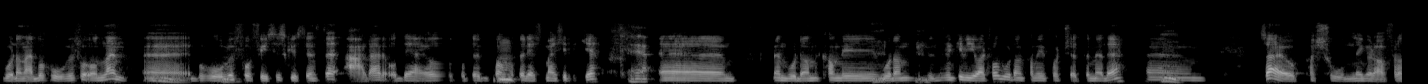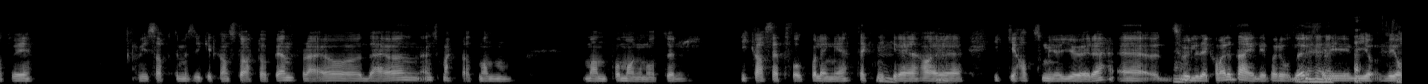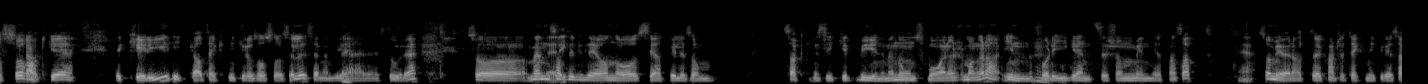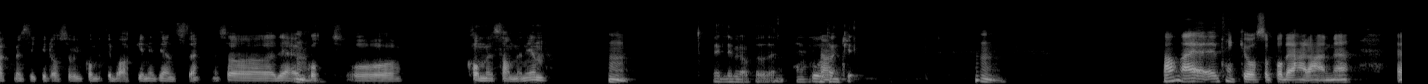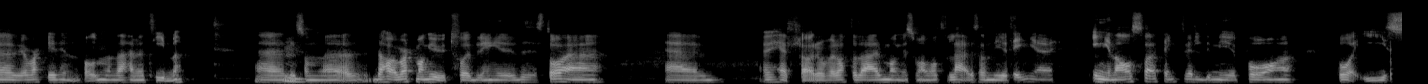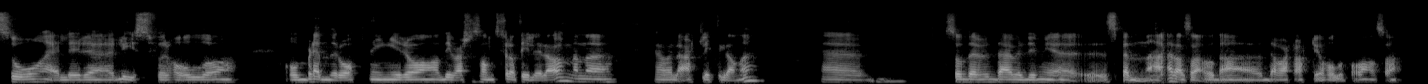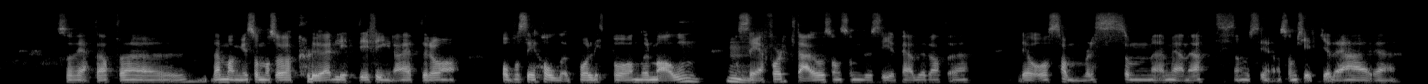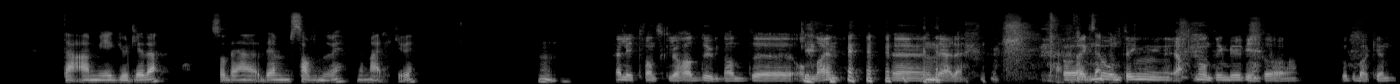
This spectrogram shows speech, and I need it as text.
hvordan er behovet for online. Eh, behovet for fysisk gudstjeneste er der, og det er jo på en Mm. måte det som er kirke. Ja. Eh, men hvordan kan vi, hvordan, det tenker vi i hvert fall, hvordan kan vi fortsette med det? Mm. Så er jeg jo personlig glad for at vi, vi sakte, men sikkert kan starte opp igjen. For det er jo, det er jo en, en smerte at man, man på mange måter ikke har sett folk på lenge. Teknikere Mm. har eh, ikke hatt så mye å gjøre. Eh, selvfølgelig Det kan være deilige perioder. fordi vi, vi også har ikke Det kryr ikke av teknikere hos oss eller, selv om vi er store. Så, men Det er samtidig det å nå si at vi liksom sakte, men sikkert begynner med noen små arrangementer da, innenfor Mm. de grenser som myndighetene har satt. Ja. Som gjør at eh, kanskje teknikere sakte, men sikkert også vil komme tilbake inn i tjeneste. Så det er jo Mm. godt å komme sammen igjen. Veldig bra på det. Gode tanker. Mm. Ja, jeg tenker jo også på det her med eh, Vi har vært litt inne på det, men det her med teamet. Eh, Mm. liksom, eh, det har jo vært mange utfordringer i det siste òg. Jeg, jeg er helt klar over at det er mange som har måttet lære seg nye ting. Ingen av oss har tenkt veldig mye på, på ISO eller lysforhold og, og blenderåpninger og diverse sånt fra tidligere av, men vi har lært lite grann. Eh, så det, det er veldig mye spennende her, altså, og det, har- det har vært artig å holde på. Altså. Så vet jeg at eh, det er mange som også klør litt i fingra etter å, å si, holde på litt på normalen. Mm. Se folk. Det er jo sånn som du sier, Peder, at det, det å samles som menighet, som, som kirke, det er, eh, det er mye gull i det. Så det, det savner vi. Det merker vi. Mm. Det er litt vanskelig å ha dugnad uh, online. Uh, det er det. For noen, ting, ja, noen ting blir fint å gå tilbake igjen.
